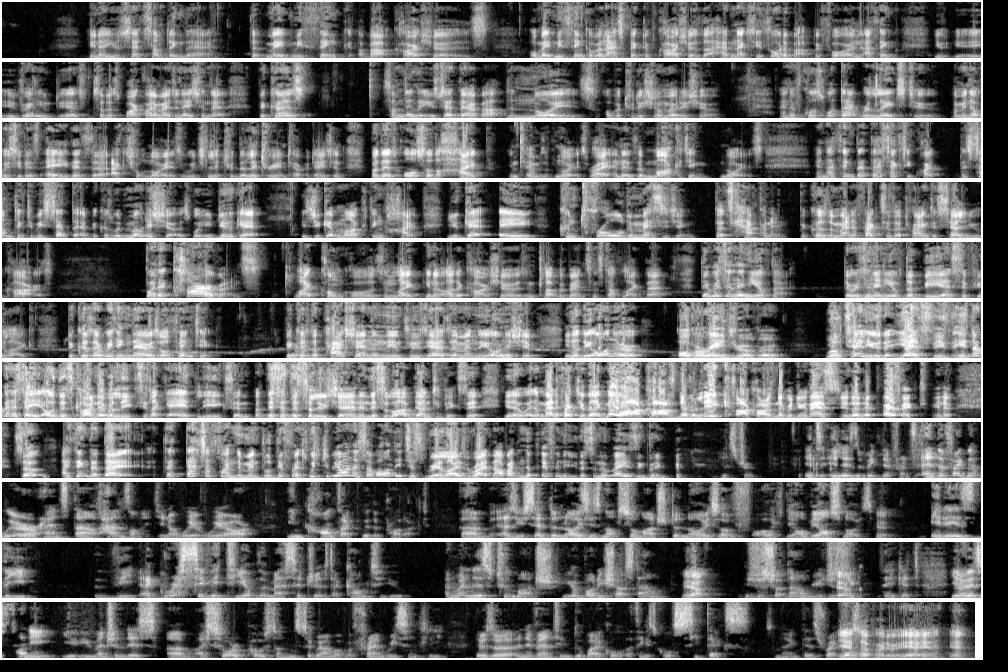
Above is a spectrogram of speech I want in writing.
You know, you said something there that made me think about car shows, or made me think of an aspect of car shows that I hadn't actually thought about before. And I think you, you really uh, sort of sparked my imagination there because something that you said there about the noise of a traditional motor show. And of course, what that relates to, I mean, obviously there's A, there's the actual noise, which liter- the literary interpretation, but there's also the hype in terms of noise, right? And there's the marketing noise. And I think that that's actually quite, there's something to be said there because with motor shows, what you do get is you get marketing hype. You get a controlled messaging that's happening because the manufacturers are trying to sell you cars. But at car events, like concours and like, you know, other car shows and club events and stuff like that, there isn't any of that. There isn't any of the BS, if you like, because everything there is authentic. Because the passion and the enthusiasm and the ownership, you know, the owner of a Range Rover will tell you that yes, he's, he's not going to say, "Oh, this car never leaks." He's like, "Yeah, it leaks, and but this is the solution, and this is what I've done to fix it." You know, the manufacturer will be like, "No, our cars never leak. Our cars never do this. You know, they're perfect." You know, so I think that that. That, that's a fundamental difference, which, to be honest, I've only just realized right now. Had an epiphany. That's an amazing thing. It's true. It's it is a big difference, and the fact that we're hands down, hands on it. You know, we we are in contact with the product. Um, as you said, the noise is not so much the noise of of the ambiance noise. Yeah. It is the the aggressivity of the messages that come to you, and when there's too much, your body shuts down. Yeah, You just shut down. You just Yeah. you can't take it. You Yeah. know, it's funny. You, you mentioned this. Um, I saw a post on Instagram of a friend recently. There's a, an event in Dubai called I think it's called CTEX, something like this, right? yes, now. I've heard of it. Yeah, yeah, yeah.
